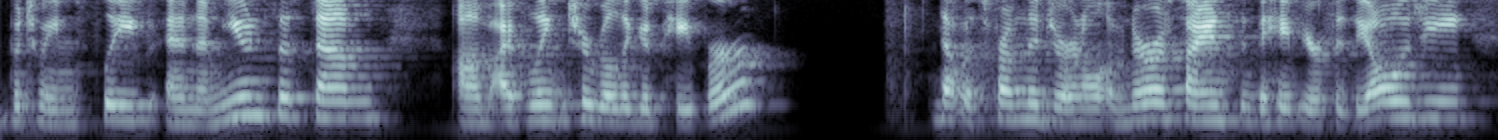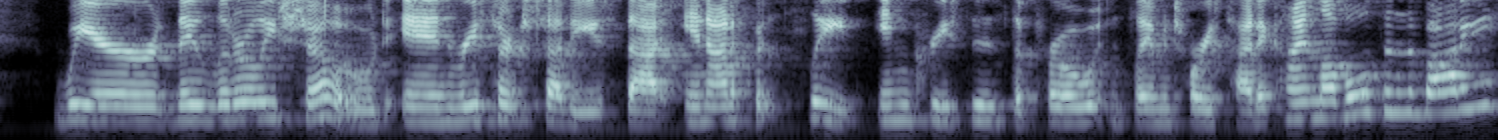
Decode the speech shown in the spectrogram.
between sleep and immune system, um, I've linked to a really good paper that was from the Journal of Neuroscience and Behavior Physiology, where they literally showed in research studies that inadequate sleep increases the pro inflammatory cytokine levels in the body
